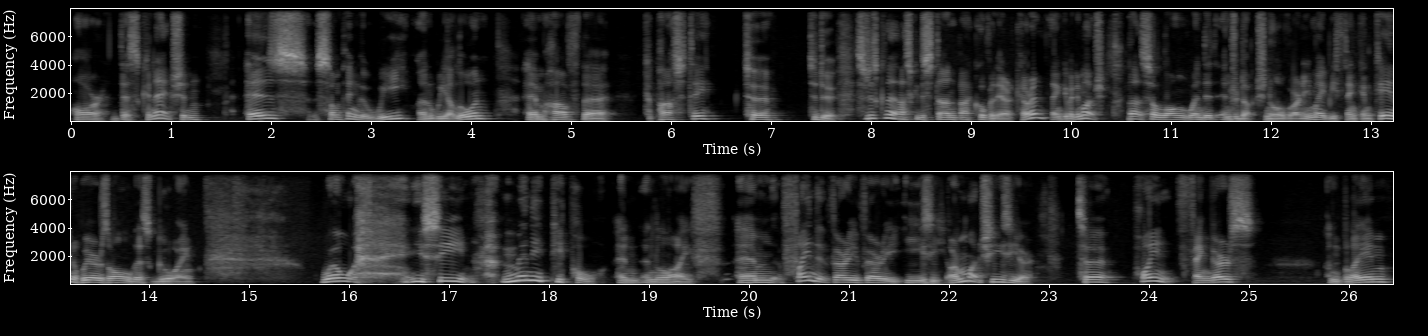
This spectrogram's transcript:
or disconnection is something that we and we alone um, have the capacity to to do. So, just going to ask you to stand back over there, Karen. Thank you very much. That's a long-winded introduction over, and you might be thinking, Kane, where's all this going? Well, you see, many people in in life um, find it very, very easy, or much easier, to point fingers and blame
